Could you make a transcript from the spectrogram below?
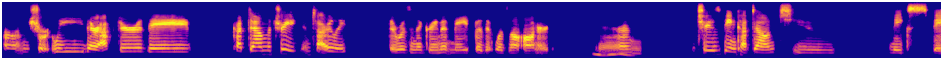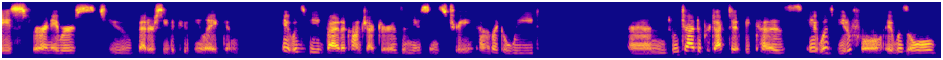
Um, shortly thereafter, they cut down the tree entirely. There was an agreement made, but it was not honored. Mm-hmm. And the tree was being cut down to make space for our neighbors to better see the Kootenay Lake. And it was viewed by the contractor as a nuisance tree, kind of like a weed. And we tried to protect it because it was beautiful. It was old.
